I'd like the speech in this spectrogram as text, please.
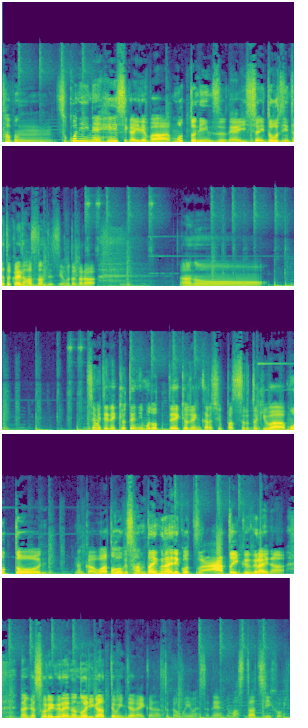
多分、そこにね、兵士がいれば、もっと人数ね、一緒に同時に戦えるはずなんですよ。だから、あのー、せめてね、拠点に戻って、拠点から出発するときは、もっと、なんか、ワートホーグ3体ぐらいでこう、ザーッと行くぐらいな、なんかそれぐらいのノリがあってもいいんじゃないかなとか思いましたね。マスターチーフを筆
